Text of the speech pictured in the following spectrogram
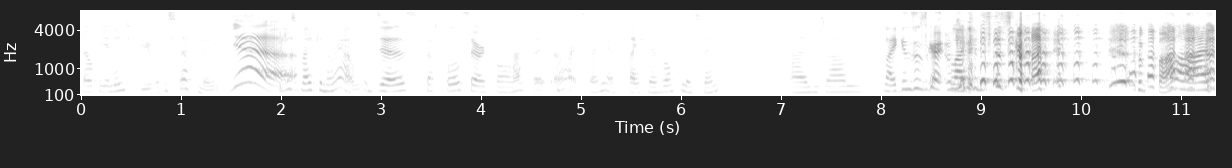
there'll be an interview with Stephanie. yeah. We're just making the rounds. Just a full circle. Perfect. All right. So yeah, thank you everyone for listening, and um, Like and subscribe. like and subscribe. Bye.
